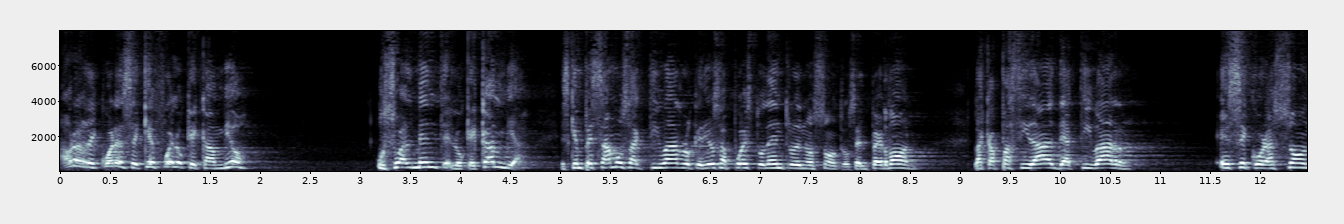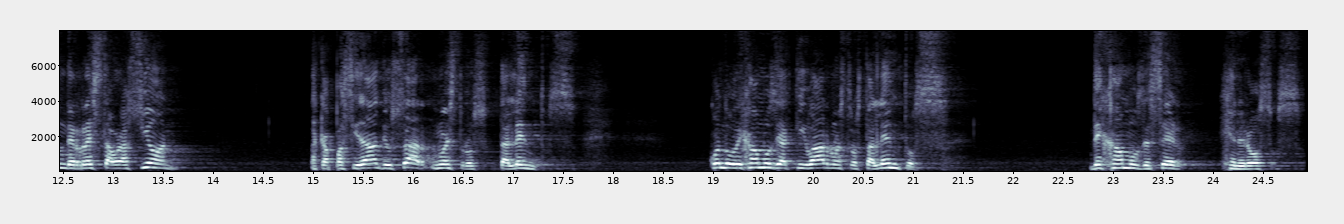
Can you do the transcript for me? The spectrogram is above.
Ahora recuérdese qué fue lo que cambió. Usualmente lo que cambia es que empezamos a activar lo que Dios ha puesto dentro de nosotros, el perdón, la capacidad de activar ese corazón de restauración, la capacidad de usar nuestros talentos. Cuando dejamos de activar nuestros talentos, dejamos de ser generosos.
